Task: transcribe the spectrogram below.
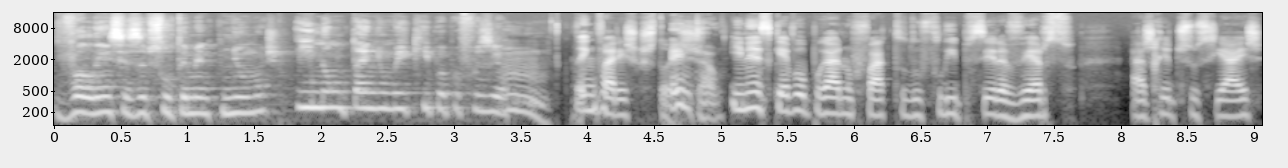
valências absolutamente nenhumas e não tenho uma equipa para fazer. Tenho várias questões. Então. E nem sequer vou pegar no facto do Filipe ser averso às redes sociais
